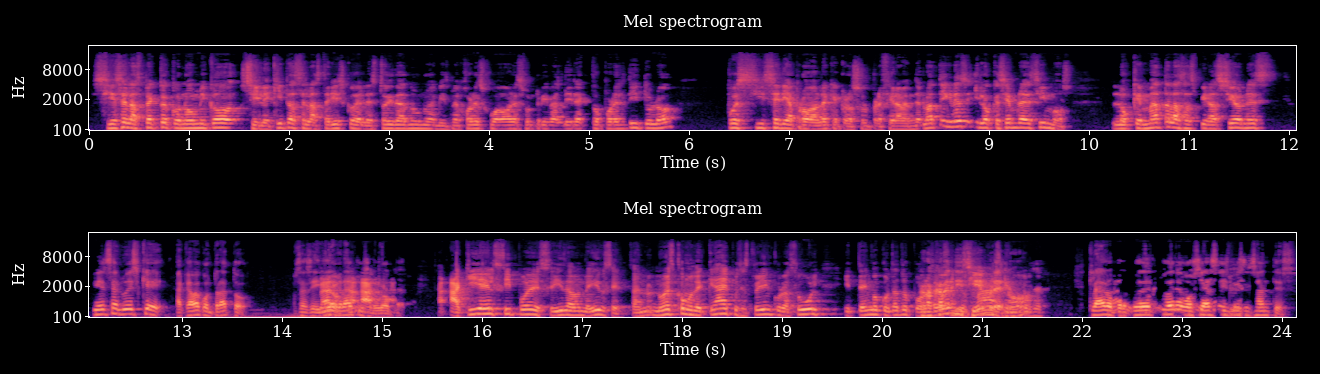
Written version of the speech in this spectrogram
si es el aspecto económico, si le quitas el asterisco de le estoy dando uno de mis mejores jugadores un rival directo por el título, pues sí sería probable que Cruz Azul prefiera venderlo a Tigres. Y lo que siempre decimos, lo que mata las aspiraciones. Piensa, Luis, que acaba contrato. O sea, se iría gratis a Europa. Aquí él sí puede decidir a dónde irse. O sea, no, es como de que, ay, pues estoy en Cruz Azul y tengo contrato por. Pero acaba en diciembre, ¿no? claro, pero puede, puede, negociar seis meses antes.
